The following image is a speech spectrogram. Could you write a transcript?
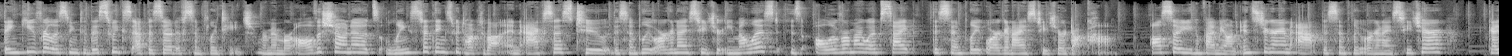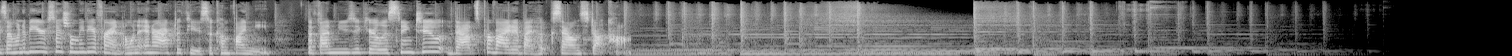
Thank you for listening to this week's episode of Simply Teach. Remember, all the show notes, links to things we talked about, and access to the Simply Organized Teacher email list is all over my website, thesimplyorganizedteacher.com. Also, you can find me on Instagram at the Simply Organized Teacher. Guys, I want to be your social media friend. I want to interact with you, so come find me. The fun music you're listening to, that's provided by hooksounds.com.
